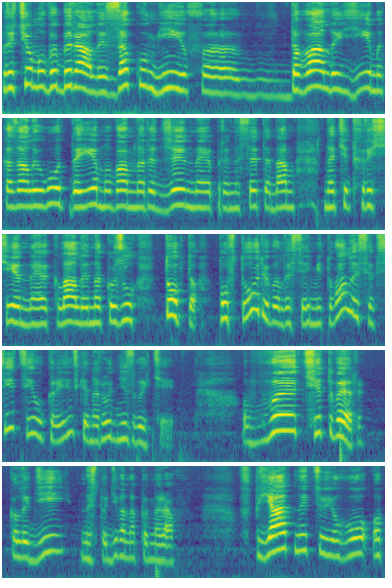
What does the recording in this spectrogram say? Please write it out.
причому вибирали за кумів, давали їм і казали, от даємо вам народжене, принесете нам значить, хрещене, клали на кожух. Тобто повторювалися, імітувалися всі ці українські народні звичаї. В четвер, коли дій несподівано помирав, в п'ятницю його оп-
